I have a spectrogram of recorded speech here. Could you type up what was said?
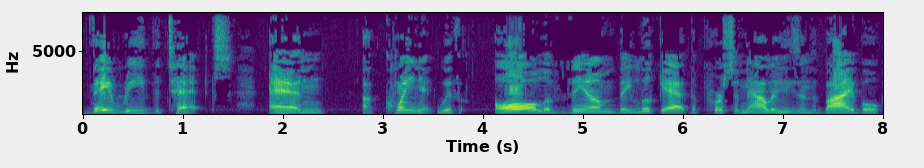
they read the text and acquainted with all of them. They look at the personalities in the Bible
